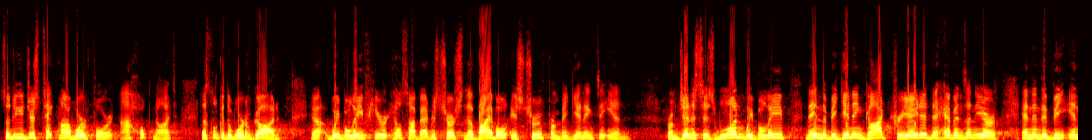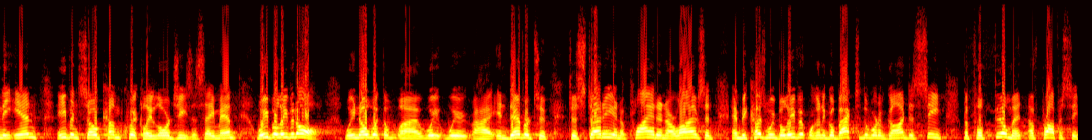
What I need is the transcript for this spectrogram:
So, do you just take my word for it? I hope not. Let's look at the Word of God. Uh, we believe here at Hillside Baptist Church that the Bible is true from beginning to end. From Genesis 1, we believe in the beginning God created the heavens and the earth. And then in the end, even so, come quickly, Lord Jesus. Amen. We believe it all. We know what the, uh, we, we uh, endeavor to, to study and apply it in our lives. And, and because we believe it, we're going to go back to the Word of God to see the fulfillment of prophecy.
